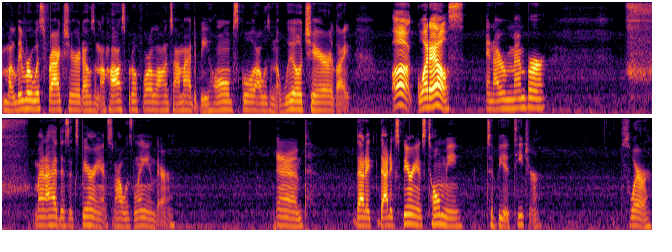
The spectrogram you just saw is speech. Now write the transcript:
My liver was fractured. I was in the hospital for a long time. I had to be homeschooled. I was in a wheelchair. Like, fuck, what else? And I remember, man, I had this experience, and I was laying there, and that that experience told me to be a teacher. swear,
